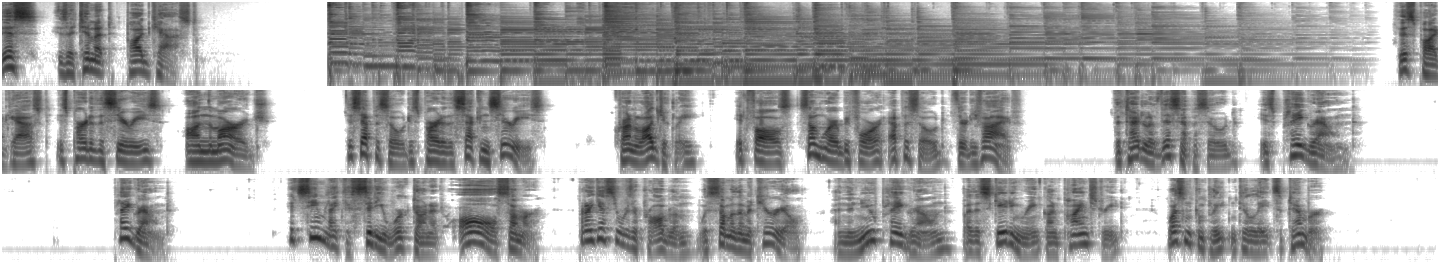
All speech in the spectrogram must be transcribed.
This is a Timmit podcast. This podcast is part of the series On the Marge. This episode is part of the second series. Chronologically, it falls somewhere before episode 35. The title of this episode is Playground. Playground. It seemed like the city worked on it all summer, but I guess there was a problem with some of the material, and the new playground by the skating rink on Pine Street wasn't complete until late September.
